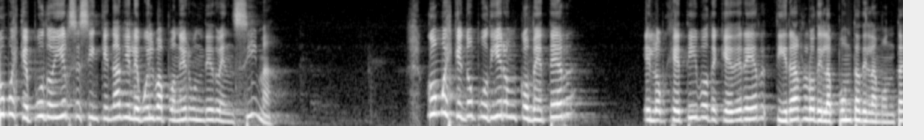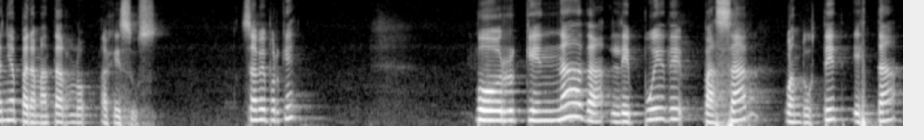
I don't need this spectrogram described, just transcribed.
¿Cómo es que pudo irse sin que nadie le vuelva a poner un dedo encima? ¿Cómo es que no pudieron cometer el objetivo de querer tirarlo de la punta de la montaña para matarlo a Jesús? ¿Sabe por qué? Porque nada le puede pasar cuando usted está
